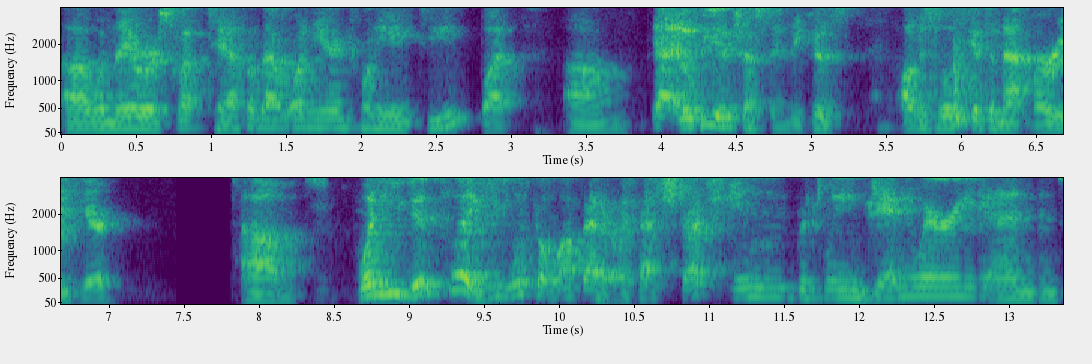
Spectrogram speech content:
uh, when they were swept Tampa that one year in 2018. But um, yeah, it'll be interesting because obviously, let's get to Matt Murray here. Um, when he did play, he looked a lot better. Like that stretch in between January and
